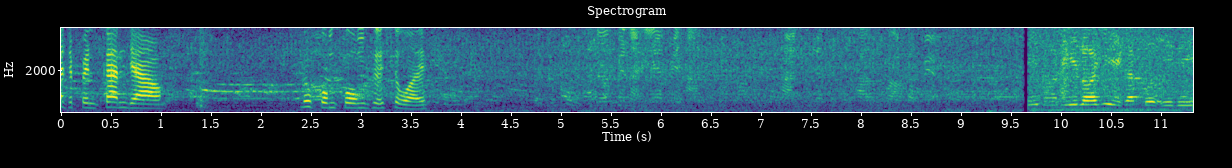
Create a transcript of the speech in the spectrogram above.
าจะเป็นก้านยาว ลูกกลมๆสวยนี่เบอร์ดีร้อยยี่ครับเบอร์เอดี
